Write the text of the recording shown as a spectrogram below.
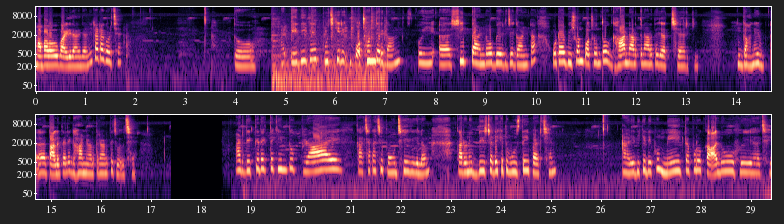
মা বাবাও বাইরে দাঁড়িয়ে দাঁড়িয়ে টাটা করছে। তো আর এদিকে পুচকির পছন্দের গান, ওই শিব তাণ্ডবের যে গানটা, ওটা ওর ভীষণ পছন্দ ঘাড় নাড়তে নাড়তে যাচ্ছে আর কি। গানের তালে তালে ঘাড় নাড়তে নাড়তে চলছে। আর দেখতে দেখতে কিন্তু প্রায় কাছাকাছি পৌঁছেই গেলাম, কারণ এই ব্রিজটা দেখে তো বুঝতেই পারছেন। আর এদিকে দেখুন, মেঘটা পুরো কালো হয়ে আছে,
